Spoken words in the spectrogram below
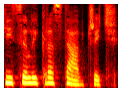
Kiseli krastavčić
